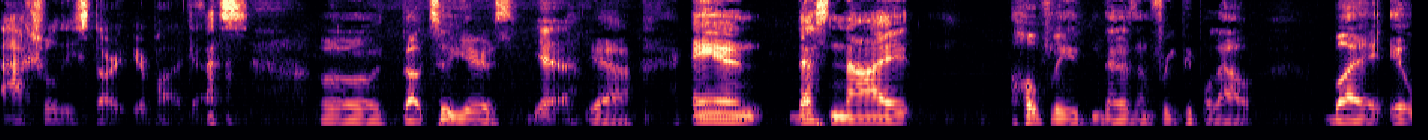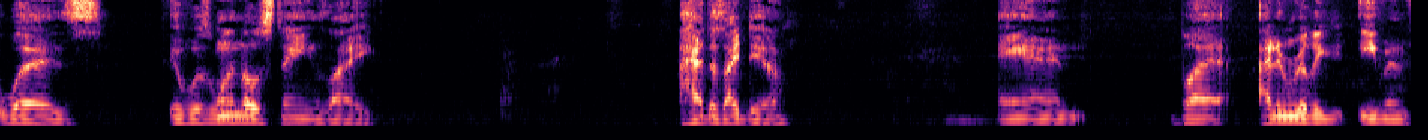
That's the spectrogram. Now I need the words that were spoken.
actually start your podcast Uh, about two years. yeah Yeah. And that's not hopefully that doesn't freak people out. But it was it was one of those things like I had this idea and but I didn't really even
